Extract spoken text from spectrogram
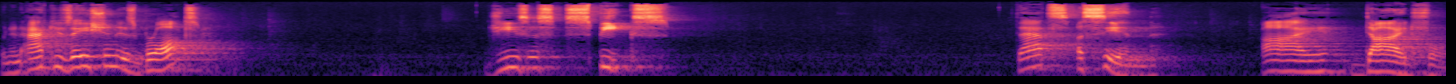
When an accusation is brought, Jesus speaks. That's a sin I died for.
